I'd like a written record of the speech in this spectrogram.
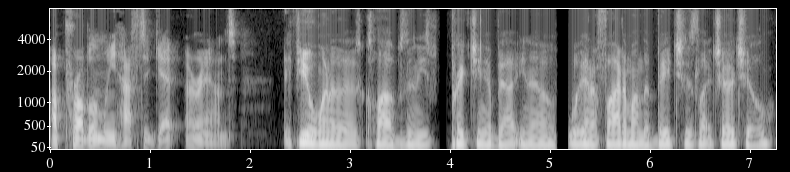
a problem we have to get around. If you're one of those clubs and he's preaching about, you know, we're going to fight him on the beaches like Churchill,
